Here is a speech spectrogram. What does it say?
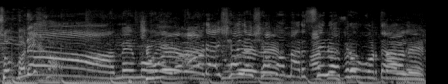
¿Son pareja? ¡No! No, me muero. Ahora ya lo llamo Marcelo a preguntarle.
